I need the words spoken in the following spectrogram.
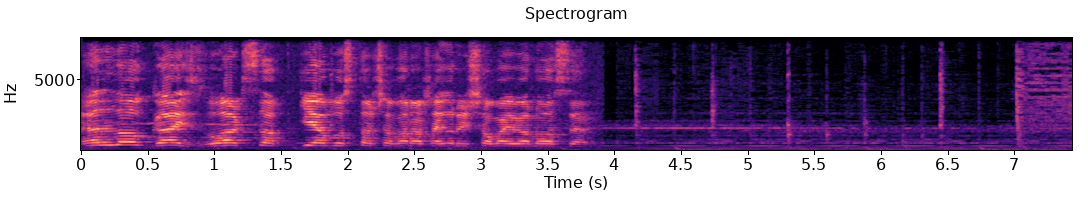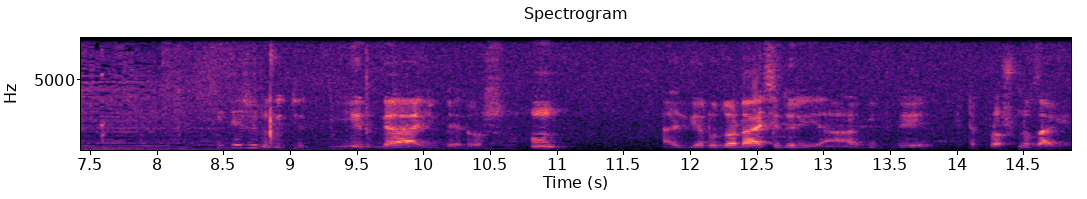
হ্যালো গাইজ হোয়াটসঅ্যাপ কি অবস্থা সবার? আশা করি সবাই ভালো আছেন। বেরোস হুন আজকে রোজাটা ধরি, আর ভিতরে একটা প্রশ্ন জাগে।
